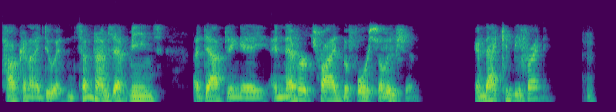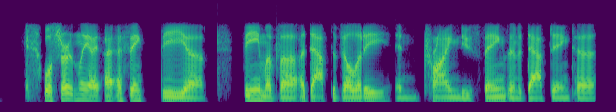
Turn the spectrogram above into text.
How can I do it? And sometimes that means adapting a, a never tried before solution. And that can be frightening. Mm-hmm. Well, certainly, I, I think the uh, theme of uh, adaptability and trying new things and adapting to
